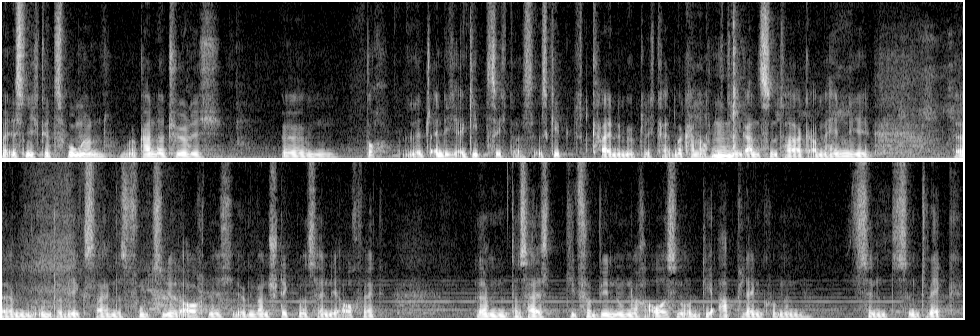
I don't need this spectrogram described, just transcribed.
Man ist nicht gezwungen, man kann natürlich, ähm, doch letztendlich ergibt sich das. Es gibt keine Möglichkeit. Man kann auch nicht mhm. den ganzen Tag am Handy ähm, unterwegs sein. Das funktioniert auch nicht. Irgendwann steckt man das Handy auch weg. Ähm, das heißt, die Verbindung nach außen oder die Ablenkungen sind, sind weg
